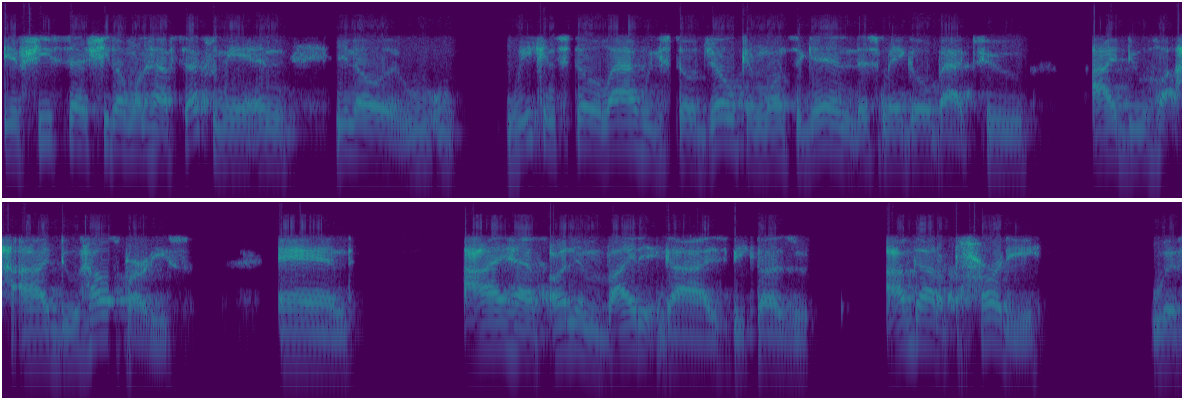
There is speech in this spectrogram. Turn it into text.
if she says she don't want to have sex with me. And you know, we can still laugh, we can still joke. And once again, this may go back to I do I do house parties, and I have uninvited guys because I've got a party with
